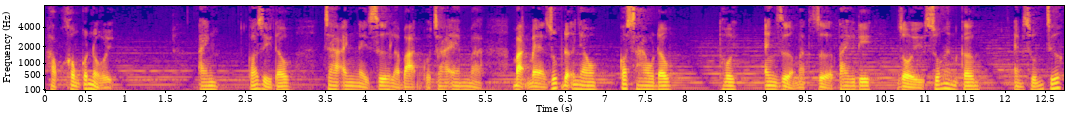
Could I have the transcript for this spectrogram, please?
Học không có nổi Anh, có gì đâu Cha anh ngày xưa là bạn của cha em mà Bạn bè giúp đỡ nhau, có sao đâu Thôi, anh rửa mặt rửa tay đi Rồi xuống ăn cơm. Em xuống trước.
